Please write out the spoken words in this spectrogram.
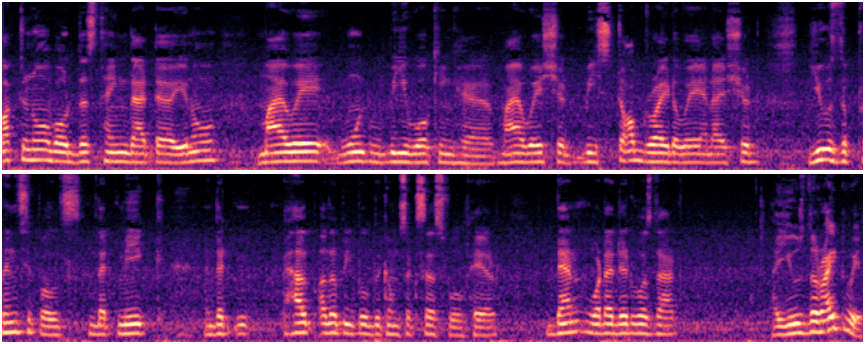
got to know about this thing that uh, you know my way won't be working here. My way should be stopped right away and i should use the principles that make and that help other people become successful here. Then what i did was that i used the right way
